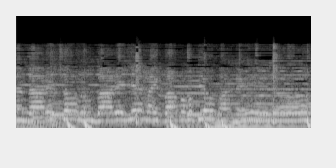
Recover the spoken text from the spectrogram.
ကငါထက်တာရဲ့ချမ်းသာတဲ့ချောလုံးပါရဲ့လိုက်ပါကိုပြောပါနဲ့တော့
